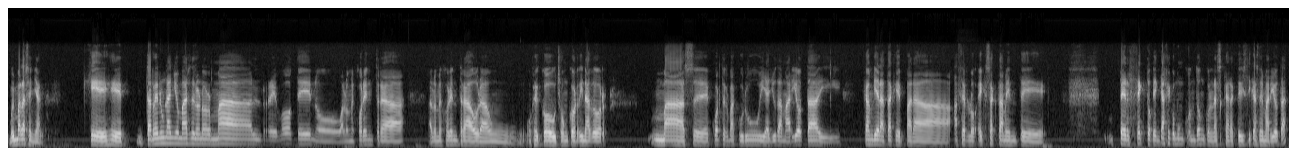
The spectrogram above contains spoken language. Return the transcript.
Muy mala señal. Que eh, tarden un año más de lo normal, reboten o a lo mejor entra a lo mejor entra ahora un, head coach o un coordinador más eh, quarterback y ayuda a Mariota y cambia el ataque para hacerlo exactamente perfecto, que encaje como un condón con las características de Mariota,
